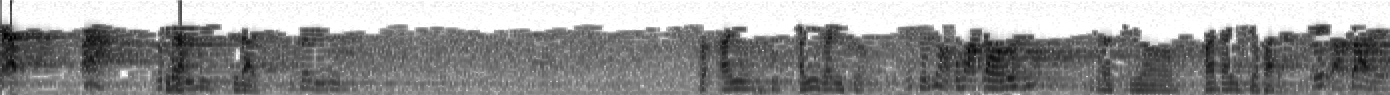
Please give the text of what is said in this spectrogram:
ló ah, pẹ́ mi nù. ló pẹ́ So are you are you very sure? Nítorí náà, ó máa dá ọ lójú. That's your father is your father. Ṣé bàbá rẹ̀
